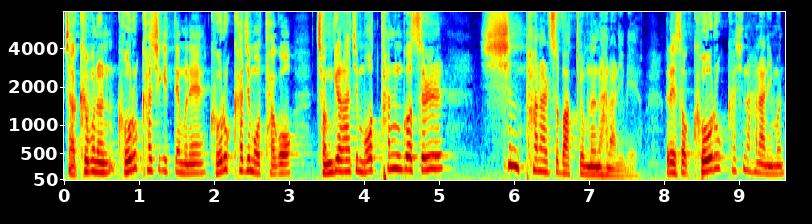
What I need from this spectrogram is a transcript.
자, 그분은 거룩하시기 때문에 거룩하지 못하고 정결하지 못한 것을 심판할 수밖에 없는 하나님이에요. 그래서 거룩하신 하나님은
